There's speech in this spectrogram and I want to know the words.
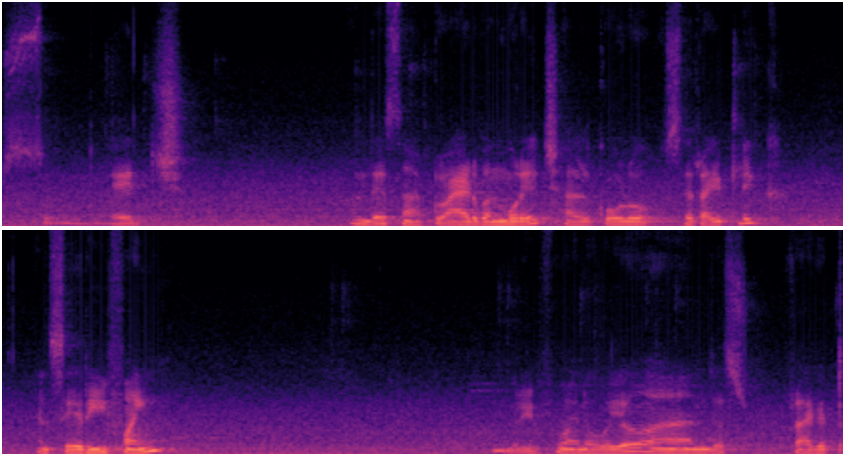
So the edge. And this I have to add one more edge. I'll go to say right click and say refine refine over here and just drag it.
